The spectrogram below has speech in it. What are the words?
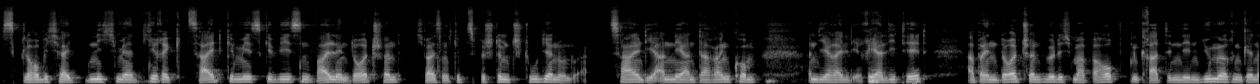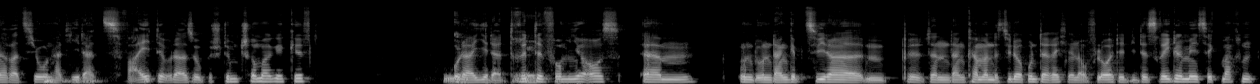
ist, glaube ich, halt nicht mehr direkt zeitgemäß gewesen, weil in Deutschland, ich weiß nicht, gibt es bestimmt Studien und Zahlen, die annähernd daran kommen, an die Real- Realität. Aber in Deutschland würde ich mal behaupten, gerade in den jüngeren Generationen hat jeder Zweite oder so bestimmt schon mal gekifft. Oder jeder Dritte von mir aus. Ähm, Und, und dann gibt's wieder, ähm, dann, dann kann man das wieder runterrechnen auf Leute, die das regelmäßig machen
